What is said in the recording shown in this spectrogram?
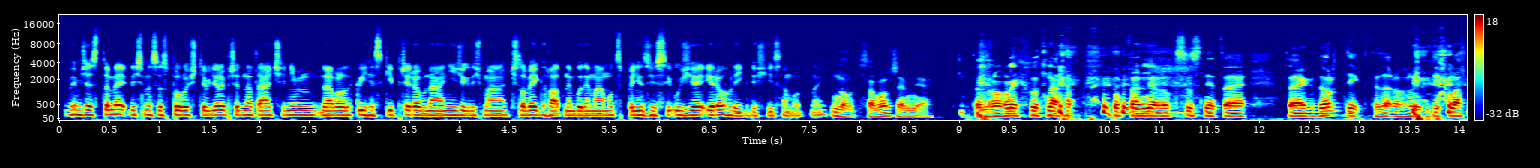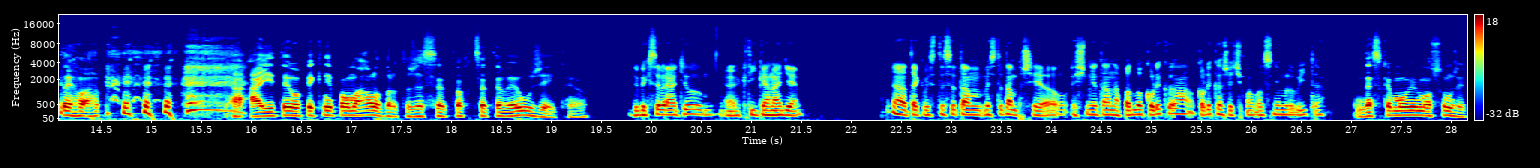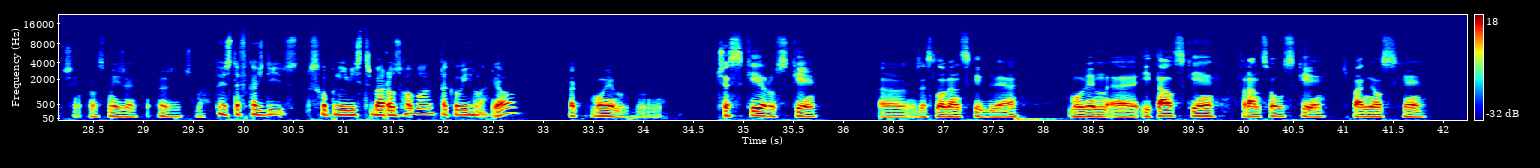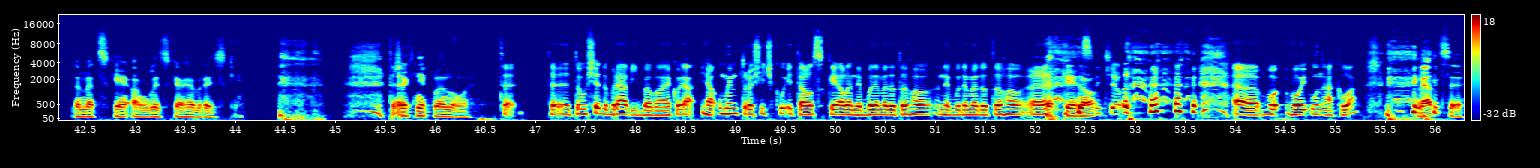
Vím, že jste mi, když jsme se spolu ještě viděli před natáčením, dával takový hezký přirovnání, že když má člověk hlad nebo nemá moc peněz, že si užije i rohlík, když jí samotný. No, samozřejmě. Ten rohlík chutná úplně luxusně, to je, to je jak dortik, ten rohlík, když máte hlad. A, a jíte ho pěkně pomálu, protože se to chcete využít. Jo. Kdybych se vrátil eh, k té Kanadě, tak vy jste, se tam, vy jste tam přijel, ještě mě tam napadlo, kolika, kolika řečma vlastně mluvíte? Dneska mluvím osm řečí, osmi řeč, řečma. Takže jste v každý schopný víc třeba rozhovor takovýhle? Jo, tak mluvím česky, rusky, eh, ze slovenských dvě, mluvím eh, italsky, francouzsky, španělsky, německy, anglicky a hebrejsky. Všechny plynule. To, to, to už je dobrá výbava. Jako já, já umím trošičku italsky, ale nebudeme do toho, nebudeme do toho eh, no? uh, Voj un aqua. Grazie.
